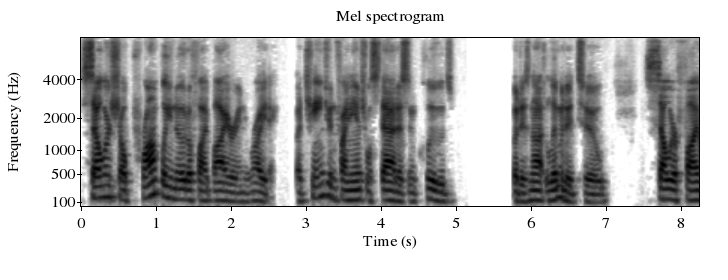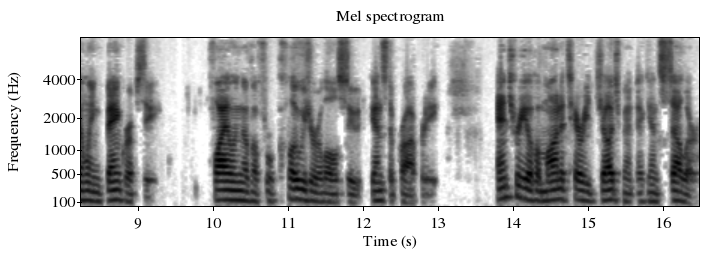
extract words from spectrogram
seller shall promptly notify buyer in writing. A change in financial status includes, but is not limited to, seller filing bankruptcy, filing of a foreclosure lawsuit against the property, entry of a monetary judgment against seller,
